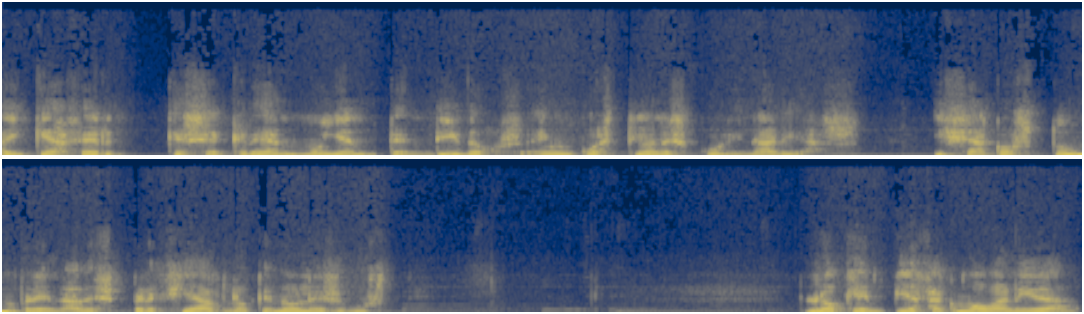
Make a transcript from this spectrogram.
Hay que hacer que se crean muy entendidos en cuestiones culinarias y se acostumbren a despreciar lo que no les guste. Lo que empieza como vanidad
